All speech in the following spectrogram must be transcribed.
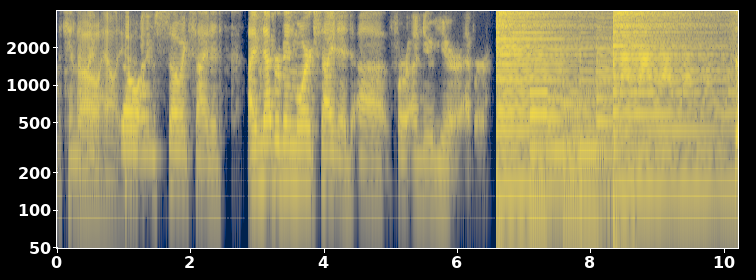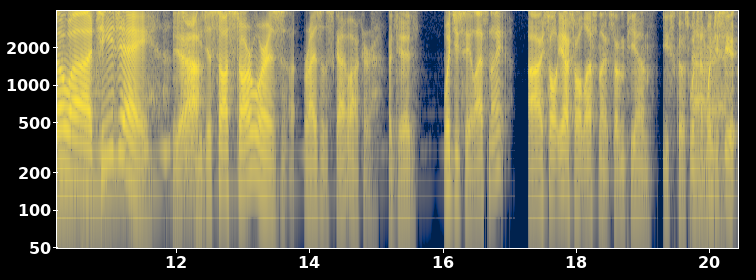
I cannot. Oh, I'm hell so I'm so excited. I've never been more excited uh, for a new year ever. So, uh, TJ, Yeah, you just saw Star Wars: uh, Rise of the Skywalker. I did. What'd you see last night? I saw. Yeah, I saw it last night, 7 p.m. East Coast. What time? When did you see it?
